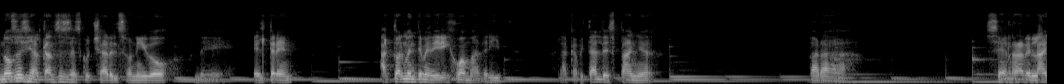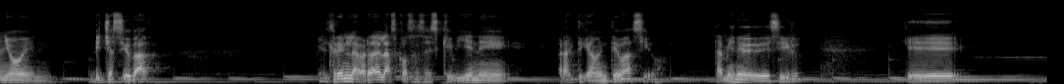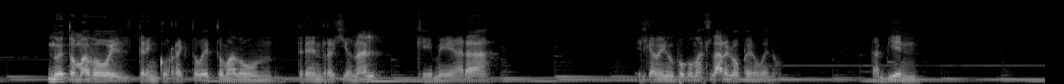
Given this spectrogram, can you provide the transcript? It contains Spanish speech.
No sé si alcances a escuchar el sonido del el tren. Actualmente me dirijo a Madrid, la capital de España, para cerrar el año en dicha ciudad. El tren, la verdad de las cosas es que viene prácticamente vacío. También he de decir que no he tomado el tren correcto, he tomado un tren regional que me hará el camino un poco más largo, pero bueno, también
